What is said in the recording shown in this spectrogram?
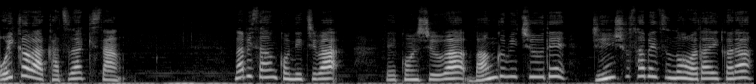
及川和明さん。ナビさん、こんにちは。え今週は番組中で人種差別の話題から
